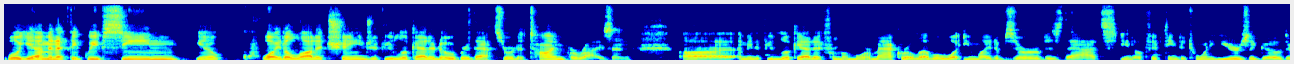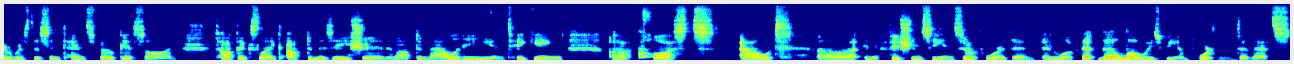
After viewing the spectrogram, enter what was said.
Well, yeah, I mean, I think we've seen you know quite a lot of change if you look at it over that sort of time horizon. Uh, I mean, if you look at it from a more macro level, what you might observe is that, you know, 15 to 20 years ago, there was this intense focus on topics like optimization and optimality and taking uh, costs out uh, and efficiency and so forth. And, and look, that that'll always be important, and that's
